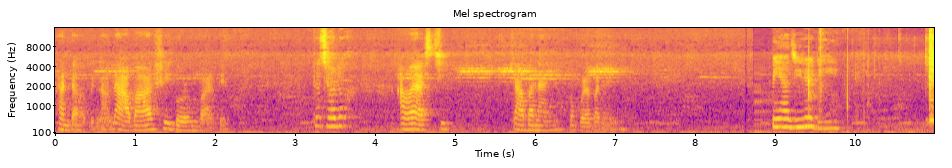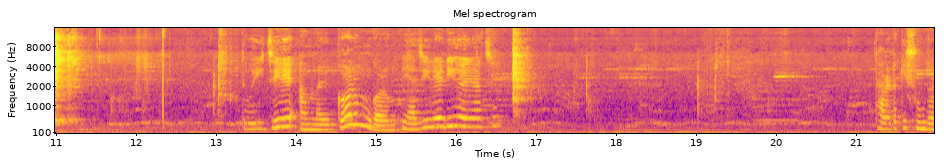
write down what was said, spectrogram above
ঠান্ডা হবে, নাহলে আবার সেই গরম বাড়বে। তো চলো, আবার আসছি। চা বানাই, পকোড়া বানাই। পেঁয়াজি রেডি তো এই যে আমার গরম গরম পেঁয়াজি রেডি হয়ে গেছে। থালাটা কি সুন্দর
